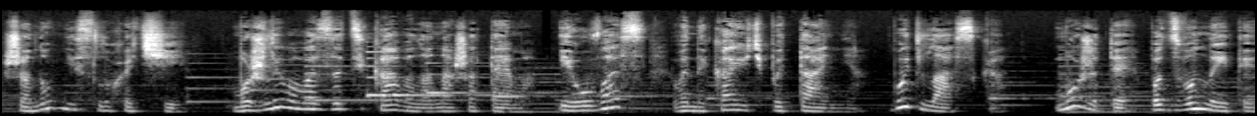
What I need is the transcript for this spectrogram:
Шановні слухачі, можливо, вас зацікавила наша тема, і у вас виникають питання. Будь ласка, можете подзвонити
